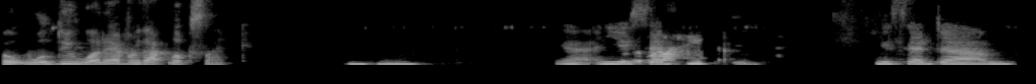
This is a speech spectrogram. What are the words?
But we'll do whatever that looks like. Mhm. Yeah, and you Whatever said I need to. you said um,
